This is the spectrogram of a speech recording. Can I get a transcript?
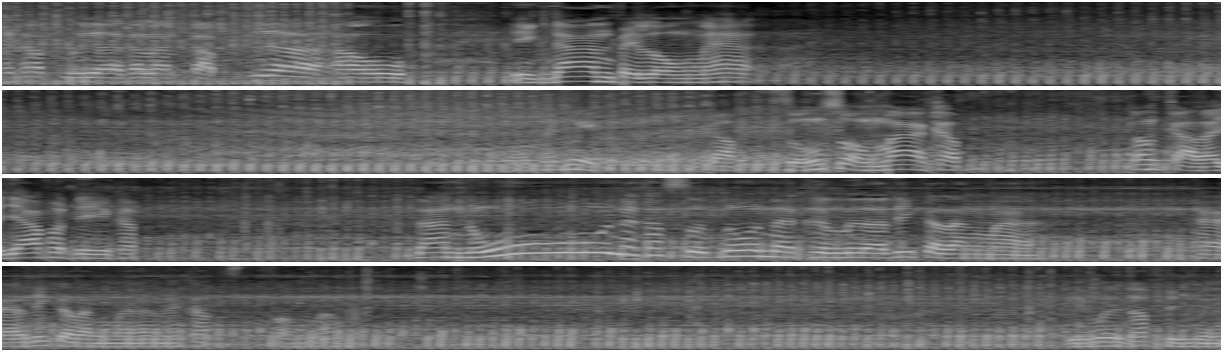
นะครับ เรือกำลังกลับเพื่อเอาอีกด้านไปลงนะฮะโอ้เทคนิคกลับสูงส่งมากครับ ต้องกะระยะพอดีครับ ด้านนู้นนะครับ สุดนู้นนะคือเรือที่กำลังมาแพที่กำลังมานะครับ สองลำฝีมือครับฝีมือ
